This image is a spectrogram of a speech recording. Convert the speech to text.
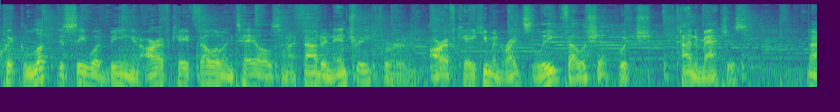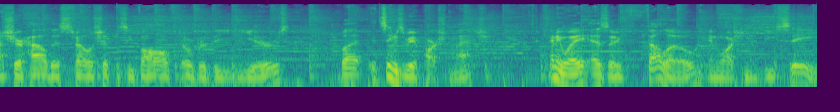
quick look to see what being an RFK Fellow entails, and I found an entry for an RFK Human Rights Legal Fellowship, which kind of matches. Not sure how this fellowship has evolved over the years, but it seems to be a partial match. Anyway, as a fellow in Washington, D.C.,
